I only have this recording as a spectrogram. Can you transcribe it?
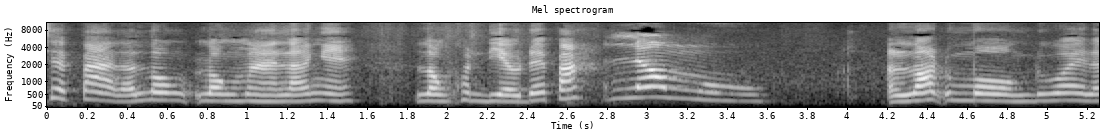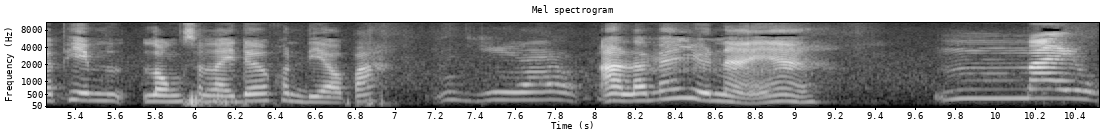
ใช่ปะแล้วลงลงมาแล้วไง ลงคนเดียวด้วยปะล่มหมูอะลอดอุโมงค์ด้วยแล้วพิมพ์ลงสไลเดอร์คนเดียวปะเยี่ยมอะแล้วแม่อยู่ไหนอะไม่อยู่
